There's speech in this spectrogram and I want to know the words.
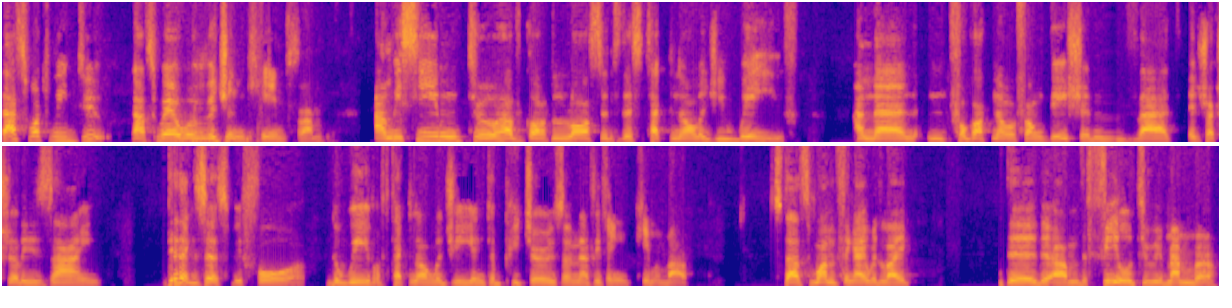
That's what we do. That's where our origin came from. And we seem to have got lost into this technology wave and then forgotten our foundation that instructional design did exist before the wave of technology and computers and everything came about. So that's one thing I would like the the um the field to remember,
